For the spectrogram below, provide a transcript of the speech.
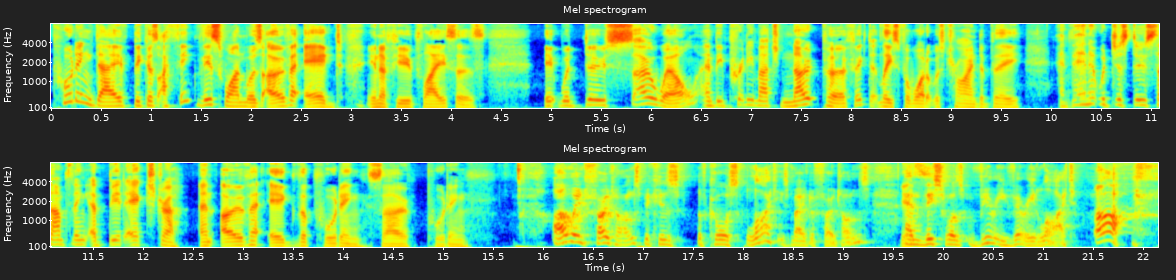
Pudding Dave, because I think this one was over egged in a few places. It would do so well and be pretty much note perfect, at least for what it was trying to be, and then it would just do something a bit extra and over egg the pudding. So, pudding. I went photons because, of course, light is made of photons, and this was very, very light. Oh,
